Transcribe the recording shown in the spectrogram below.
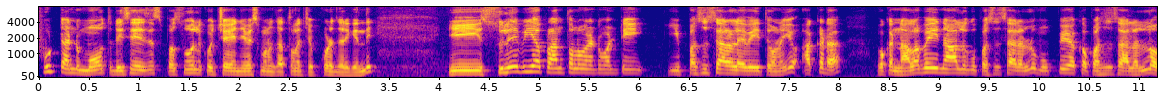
ఫుట్ అండ్ మౌత్ డిసీజెస్ పశువులకు వచ్చాయని చెప్పేసి మనం గతంలో చెప్పుకోవడం జరిగింది. ఈ సులేబియా ప్రాంతంలో ఉన్నటువంటి ఈ పశుశాలలు ఏవైతే ఉన్నాయో అక్కడ ఒక నలభై నాలుగు పశుశాలల్లో ముప్పై ఒక్క పశుశాలల్లో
